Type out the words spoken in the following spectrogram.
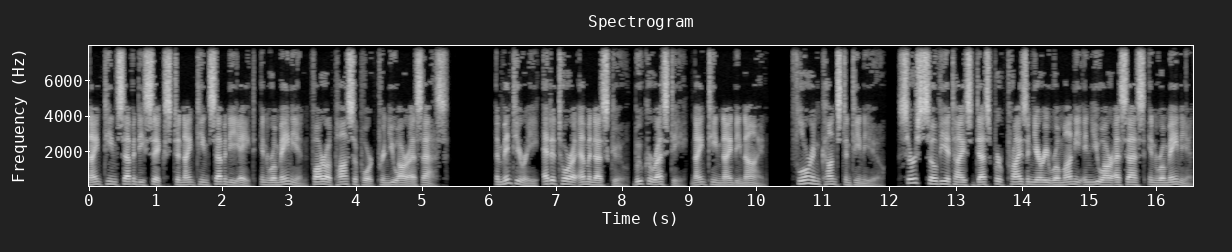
1976–1978, in Romanian Fara Passport prin URSS. Amintiri, Editura Eminescu, Bucuresti, 1999. Florin Constantiniu. Surs Sovietais despre prizonieri romani in URSS in Romanian.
